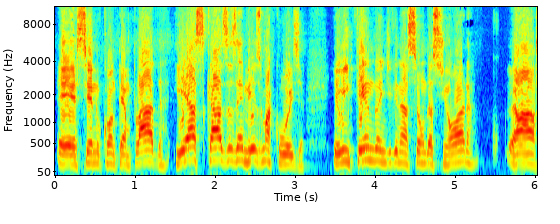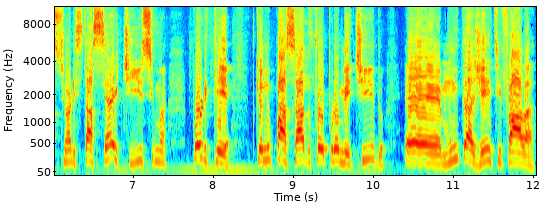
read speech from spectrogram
é, sendo contemplada, e as casas é a mesma coisa. Eu entendo a indignação da senhora, a senhora está certíssima, por quê? Porque no passado foi prometido, é, muita gente fala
